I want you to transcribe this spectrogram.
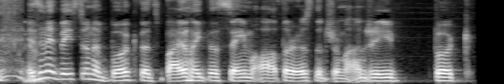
Isn't it based on a book that's by like the same author as the Jumanji book?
